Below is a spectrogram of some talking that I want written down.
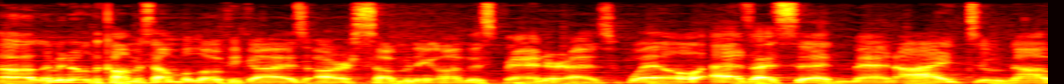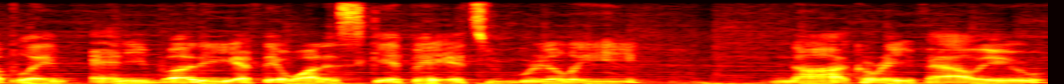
Uh, let me know in the comments down below if you guys are summoning on this banner as well. As I said, man, I do not blame anybody if they want to skip it. It's really not great value.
